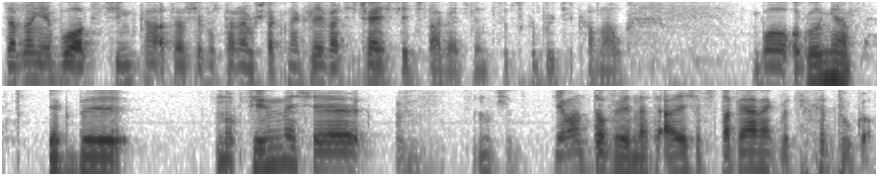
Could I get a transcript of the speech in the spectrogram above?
dawno nie było odcinka, a teraz się postaram już tak nagrywać i częściej wstawiać, więc subskrybujcie kanał. Bo ogólnie jakby no filmy się w, znaczy ja mam dobry net, ale się wstawiałem jakby trochę długo.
